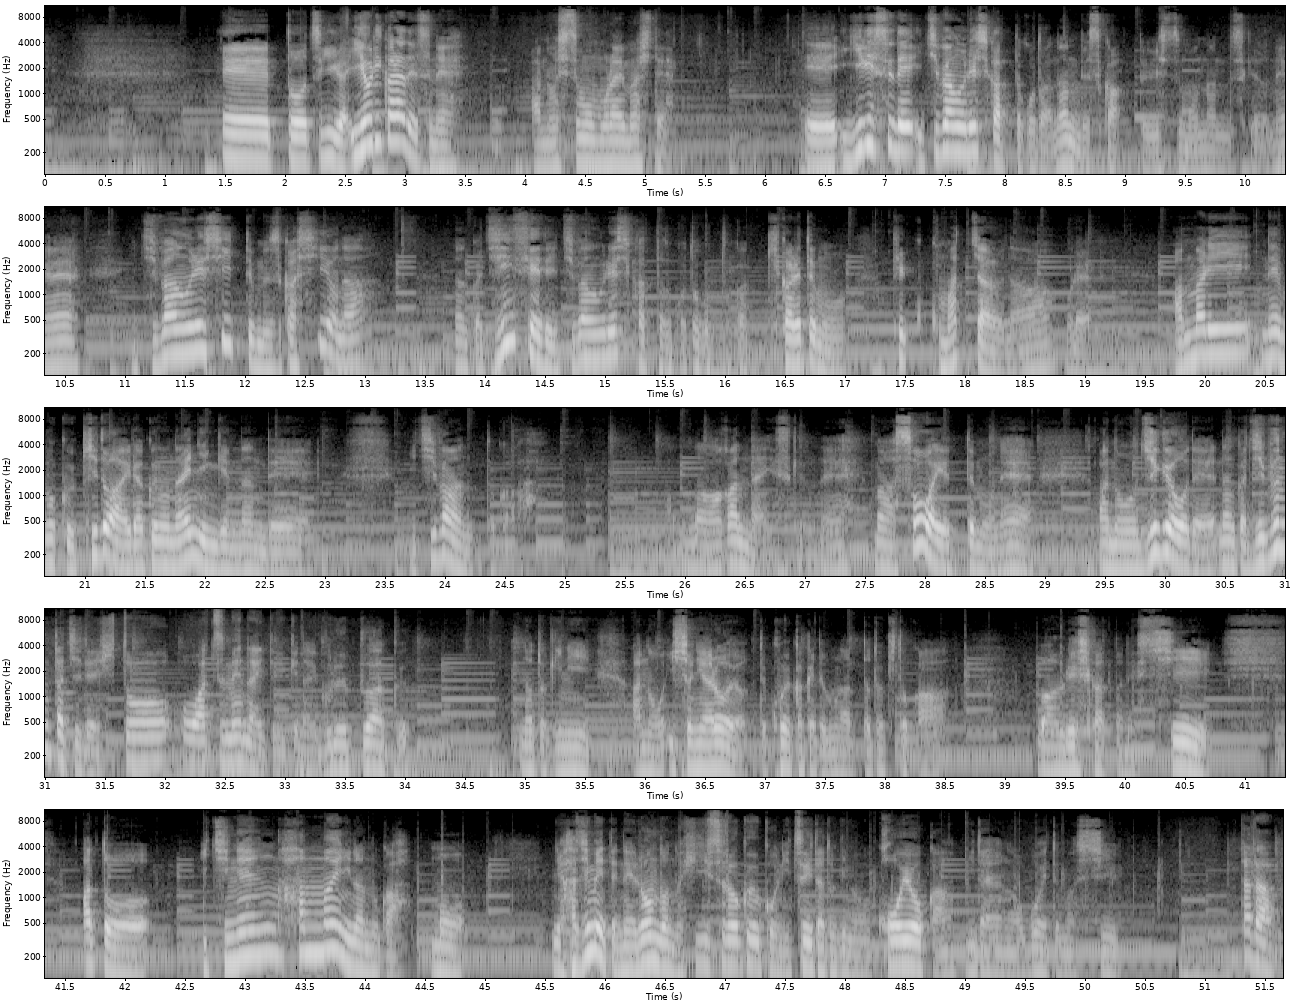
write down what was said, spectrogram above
えー、っと次がいおりからですね。あの質問もらいまして、えー、イギリスで一番嬉しかったことは何ですかという質問なんですけどね。一番嬉しいって難しいよな。なんか人生で一番嬉しかったこととか聞かれても結構困っちゃうな俺。あんまりね僕喜怒哀楽のない人間なんで1番とかあんま分かんないですけどね。まあそうは言ってもねあの授業でなんか自分たちで人を集めないといけないグループワークの時にあの一緒にやろうよって声かけてもらった時とかは嬉しかったですしあと1年半前になるのかもうに初めてねロンドンのヒースロー空港に着いた時の高揚感みたいなのを覚えてますしただ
